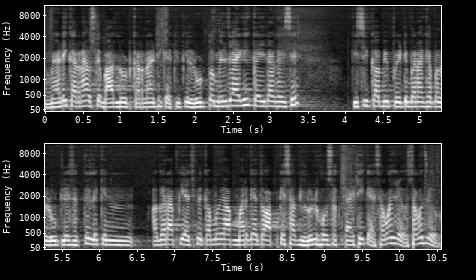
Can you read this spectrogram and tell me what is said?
मैडी करना है, उसके बाद लूट करना है, ठीक है? क्योंकि लूट तो मिल जाएगी कहीं ना कहीं से। किसी का भी पेटी बना के अपन लूट ले सकते हैं, लेकिन अगर आपकी एच कम हुई, आप मर गए तो आपके साथ लुल हो सकता है, ठीक है? समझ रहे हो? समझ रहे हो?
